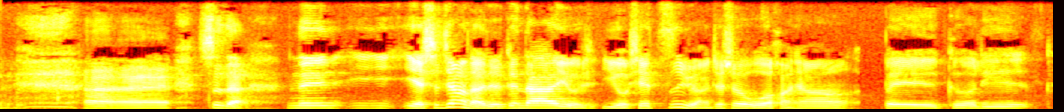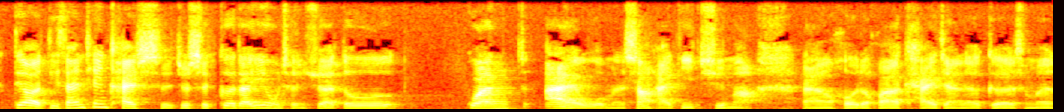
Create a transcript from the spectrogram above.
呃，是的，那也是这样的，就跟大家有有些资源，就是我好像被隔离第二、第三天开始，就是各大应用程序啊都。关爱我们上海地区嘛，然后的话开展了个什么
